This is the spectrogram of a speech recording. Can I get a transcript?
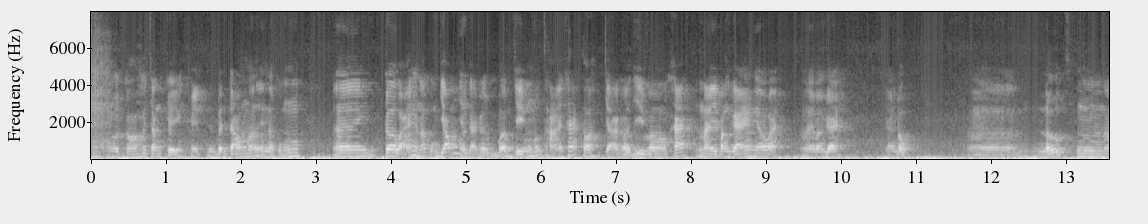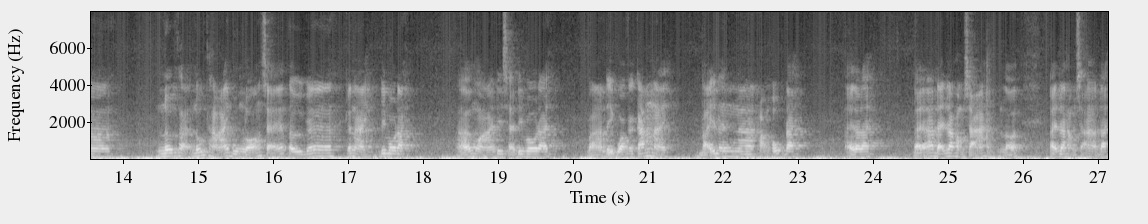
cho mọi người coi cái chân kiềng thì bên trong nó thì nó cũng Ờ, cơ bản thì nó cũng giống như các cái bơm chìm nước thải khác thôi. Chả có gì khác. Này bằng gan nha các bạn. Này bằng gan. Gan đúc. À, nước ừ, nước thải, nước thải buồn loãng sẽ từ cái cái này đi vô đây. Ở ngoài đi sẽ đi vô đây. Và đi qua cái cánh này đẩy lên à, hầm hút đây. Đẩy ra đây. Đẩy đẩy ra hồng xả. Lỗi đẩy ra hồng xả ở đây.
